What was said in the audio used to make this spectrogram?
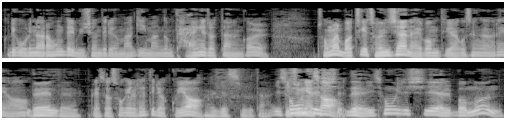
그리고 우리나라 홍대 뮤지션들의 음악이 이만큼 다양해졌다는 걸 정말 멋지게 전시한 앨범들이라고 생각을 해요. 네, 네. 그래서 소개를 해드렸고요. 알겠습니다. 이 중에서- 송은지 씨, 네, 이 송은지 씨의 앨범은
